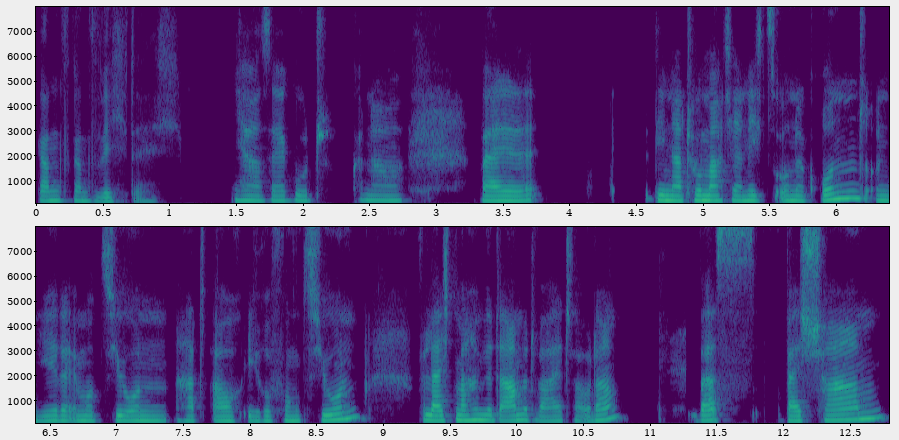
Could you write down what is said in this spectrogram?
ganz, ganz wichtig. Ja, sehr gut, genau. Weil die Natur macht ja nichts ohne Grund und jede Emotion hat auch ihre Funktion. Vielleicht machen wir damit weiter, oder? Was bei Scham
